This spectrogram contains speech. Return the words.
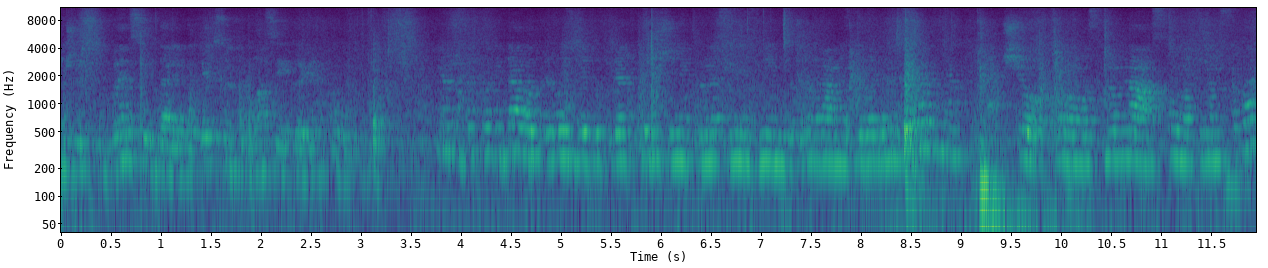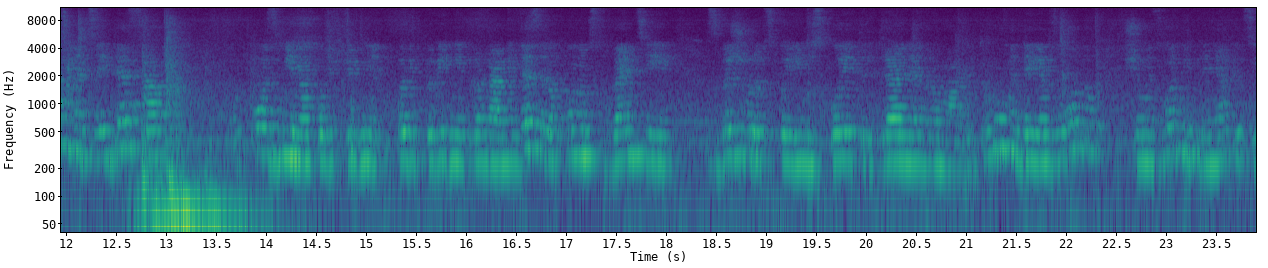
іншої субвенції. Далі по тексту інформації Каренко. Доповідала при розгляду проекту рішення про внесення змін до програми здоров'я населення, що е, основна сума фінансування це йде за по змінам по відповідній, по відповідній програмі, йде за рахунок субвенції з Вишгородської міської територіальної громади. Тому ми даємо згоду, що ми згодні прийняти ці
